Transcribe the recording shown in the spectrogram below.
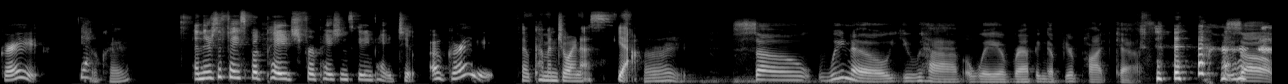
great. Yeah. Okay. And there's a Facebook page for patients getting paid too. Oh, great. So come and join us. Yeah. All right. So we know you have a way of wrapping up your podcast. so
